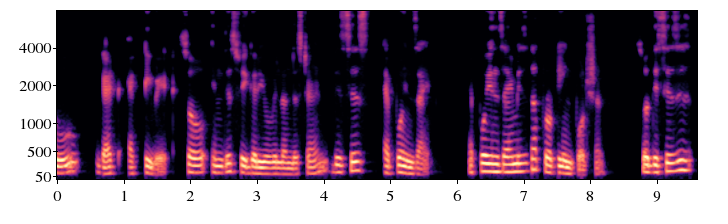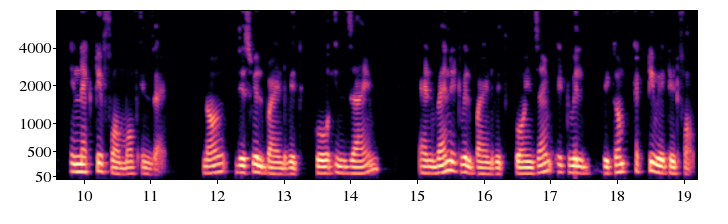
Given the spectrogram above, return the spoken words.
to get activate. So in this figure you will understand this is apoenzyme. Apoenzyme is the protein portion. So this is inactive form of enzyme. Now this will bind with coenzyme and when it will bind with coenzyme it will become activated form.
